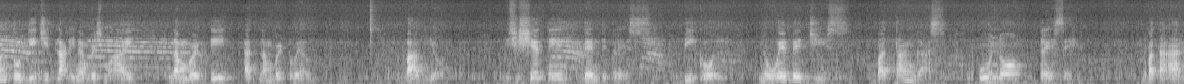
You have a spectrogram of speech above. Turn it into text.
Ang 2-digit lucky numbers mo ay number 8 at number 12. Baguio. 17-23. Bicol. 9 Gs. Batangas. 1-13. Bataan.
